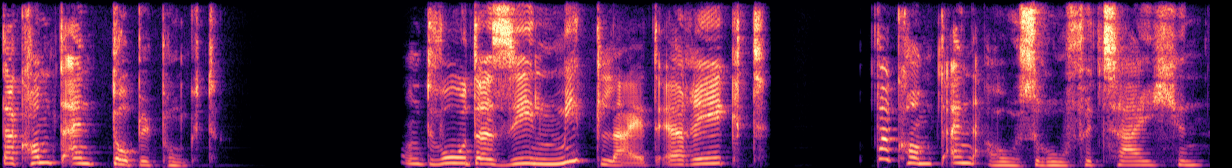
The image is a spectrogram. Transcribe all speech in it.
da kommt ein Doppelpunkt. Und wo der Sinn Mitleid erregt, da kommt ein Ausrufezeichen.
